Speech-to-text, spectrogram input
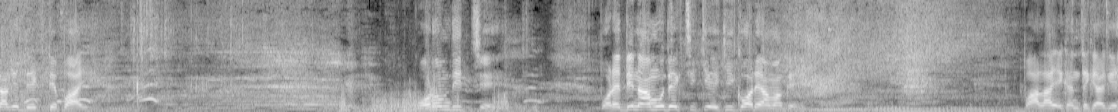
কাকে দেখতে পাই গরম দিচ্ছে। পরের দিন আমু দেখছি কে কি করে আমাকে। পালাই এখান থেকে আগে।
